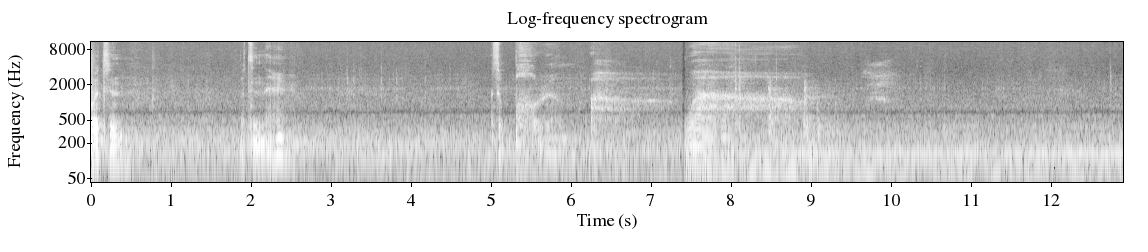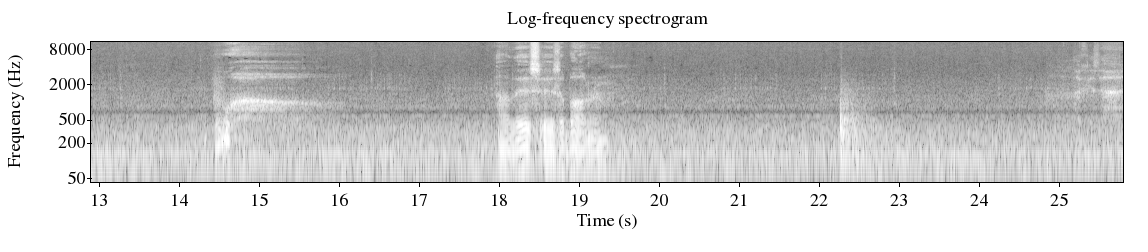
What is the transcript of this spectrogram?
What's in What's in there? It's a ballroom. Oh, wow. Whoa. Now this is a ballroom. Look at that.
